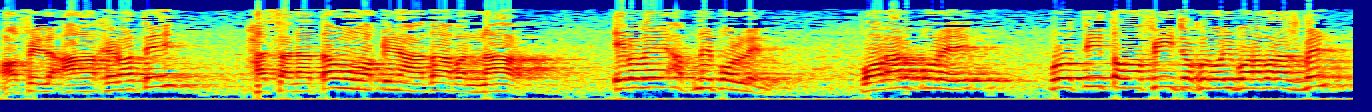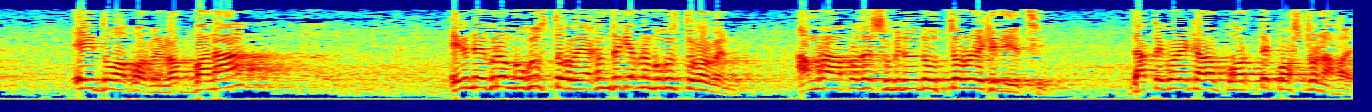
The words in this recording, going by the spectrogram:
অফিল আখেরাতি নার এভাবে আপনি পড়লেন। পড়ার পরে প্রতি তওয়াফি যখন ওই বরাবর আসবেন, এই দোয়া পড়বেন। রব্বানা, এই জন্য এগুলো মুখস্থ করবে এখন থেকে আপনার মুখস্থ করবেন। আমরা আপনাদের সুবিধার জন্য উচ্চারণ লিখে দিয়েছি। যাতে করে কারও পড়তে কষ্ট না হয়।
